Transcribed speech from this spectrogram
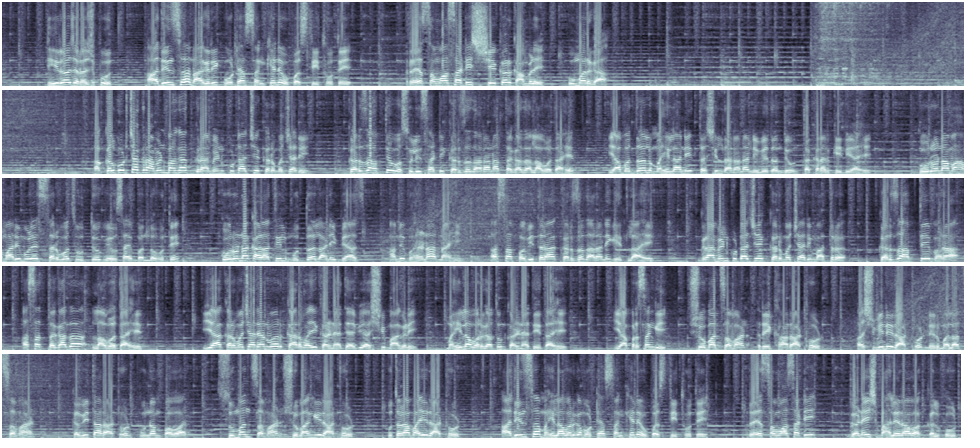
धीरज रजपूत आदींसह नागरिक मोठ्या संख्येने उपस्थित होते. रयत संवादसाठी शेखर कांबळे उमरगा. अक्कलकोटच्या ग्रामीण भागात ग्रामीण कुटाचे कर्मचारी कर्ज हप्ते वसुलीसाठी कर्जदारांना तगादा लावत आहेत. याबद्दल महिलांनी तहसीलदारांना निवेदन देऊन तक्रार केली आहे. कोरोना महामारीमुळे सर्वच उद्योग व्यवसाय बंद होते. कोरोना काळातील मुद्दल आणि व्याज आम्ही भरणार नाही असा पवित्रा कर्जदाराने घेतला आहे. ग्रामीण कुटाचे कर्मचारी मात्र कर्ज हप्ते भरा असा तगादा लावत आहेत. या कर्मचाऱ्यांवर कारवाई करण्यात यावी अशी मागणी महिला वर्गातून करण्यात येत आहे. या प्रसंगी शोभा चव्हाण रेखा राठोड अश्विनी राठोड निर्मला चव्हाण कविता राठोड पूनम पवार सुमन चव्हाण शुभांगी राठोड पुतळाबाई राठोड आदींसह महिला वर्ग मोठ्या संख्येने उपस्थित होते. रयत संवादसाठी गणेश भालेराव अक्कलकोट.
